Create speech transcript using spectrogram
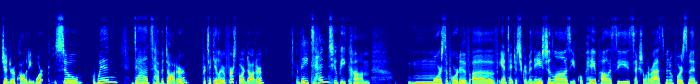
gender equality work. So when dads have a daughter, particularly a firstborn daughter, they tend to become more supportive of anti discrimination laws, equal pay policies, sexual harassment enforcement,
